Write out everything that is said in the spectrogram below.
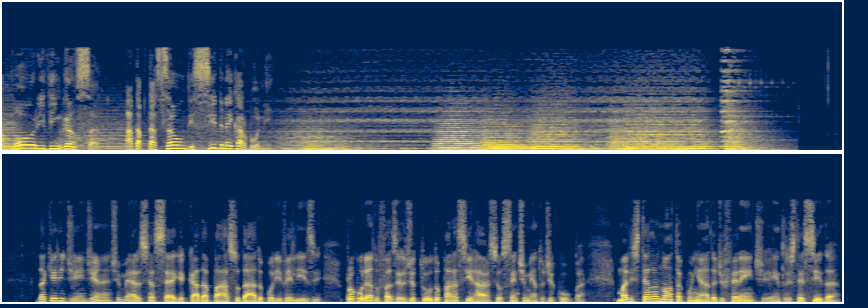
Amor e Vingança. Adaptação de Sidney Carbone. Daquele dia em diante, Mércia segue cada passo dado por Ivelise, procurando fazer de tudo para acirrar seu sentimento de culpa. Maristela nota a cunhada diferente, entristecida.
